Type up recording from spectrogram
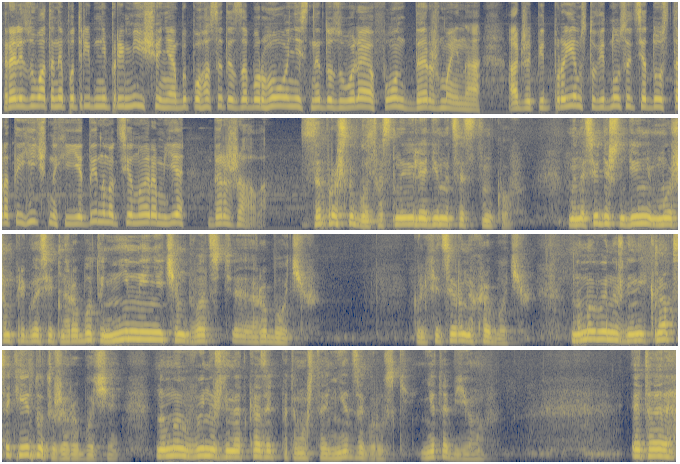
Реалізувати непотрібні приміщення, аби погасити заборгованість, не дозволяє фонд держмайна, адже підприємство відноситься до стратегічних і єдиним акціонером є держава. За прошлый год восстановили 11 станков. Мы на сегодняшний день можем пригласить на работу не менее чем 20 э, рабочих, квалифицированных рабочих. Но мы вынуждены, и к нам, кстати, идут уже рабочие, но мы вынуждены отказывать, потому что нет загрузки, нет объемов. Это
